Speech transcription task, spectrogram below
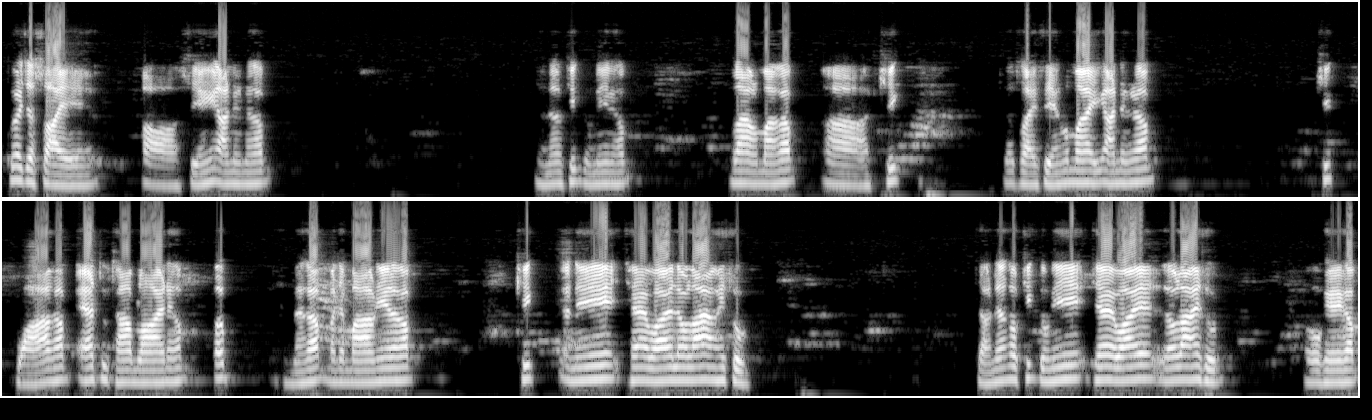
เพื่อจะใส่เสียงอีกอันหนึ่งนะครับ นะคลิกตรงนี้นะครับลากลงมาครับ อ่า คลิก จะใส่เสียงลงมาอีกอันหนึ่งครับ คลิกขวาครับ add to timeline นะครับปึ๊บนไหมครับ มันจะมาตรงนี้นะครับ คลิกอันนี้แช่ไว้แล้วล่างให้สุด จากนั้นก็คลิกตรงนี้แช่ไว้แล้วล่างให้สุด โอเคครับ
